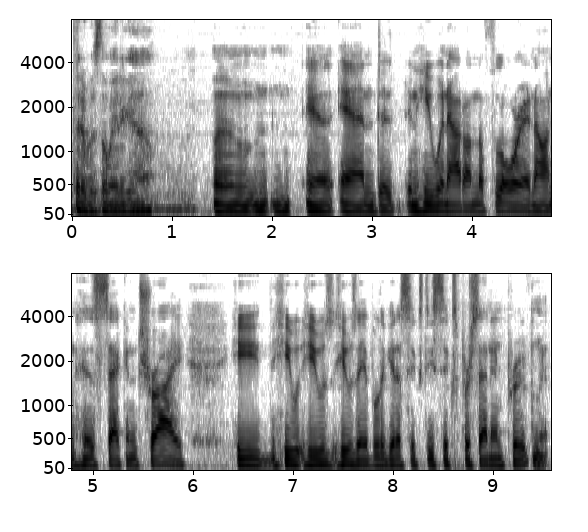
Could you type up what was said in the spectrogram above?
that it was the way to go. um, and and uh, and he went out on the floor and on his second try he he he was he was able to get a 66% improvement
